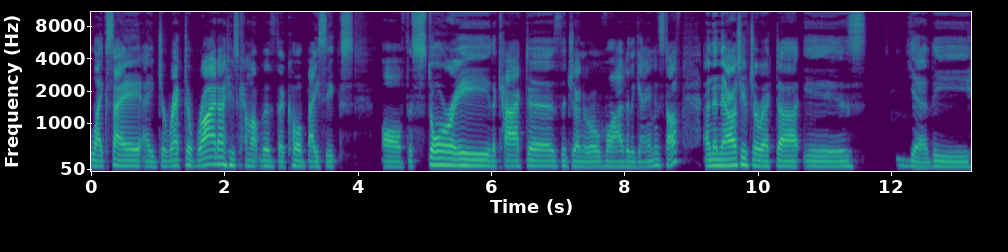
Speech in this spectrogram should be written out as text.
like say a director writer who's come up with the core basics of the story, the characters, the general vibe of the game and stuff. And the narrative director is yeah, the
